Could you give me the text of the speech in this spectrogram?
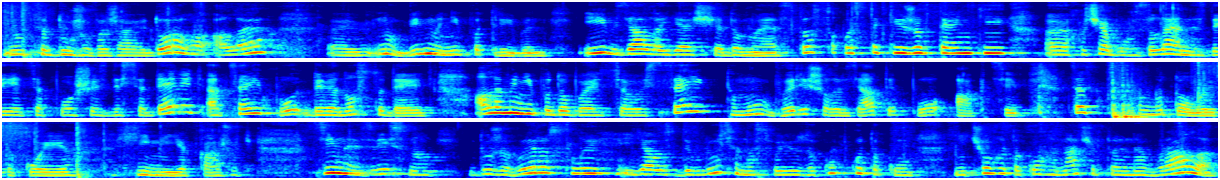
Ну, це дуже вважаю дорого, але е, ну, він мені потрібен. І взяла я ще Доместос, ось такий жовтенький, е, хоча був зелений, здається, по 69, а цей по 99. Але мені подобається ось цей, тому вирішила взяти по акції. Це з побутової такої хімії, як кажуть. Ціни, звісно, дуже виросли. І я ось дивлюся на свою закупку таку. Нічого такого начебто не брала,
